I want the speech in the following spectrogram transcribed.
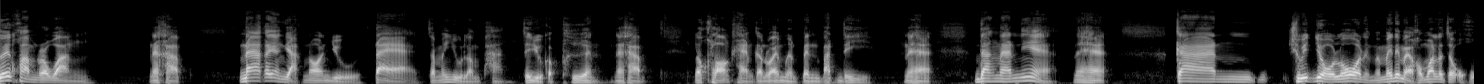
ด้วยความระวังนะครับน้าก็ยังอยากนอนอยู่ แต่จะไม่อยู่ลำพังจะอยู่กับเพื่อนนะครับแล้วคล้องแขนกันไว้เหมือนเป็นบัดดี้นะฮะดังนั้นเนี่ยนะฮะการชีวิตโยโลเนี่ยมันไม่ได้หมายความว่าเราจะโอ้โห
